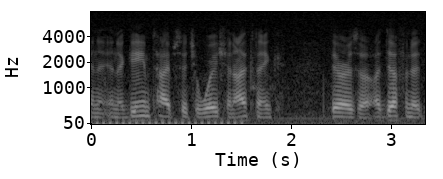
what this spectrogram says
in a, in a game type situation. I think there is a, a definite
